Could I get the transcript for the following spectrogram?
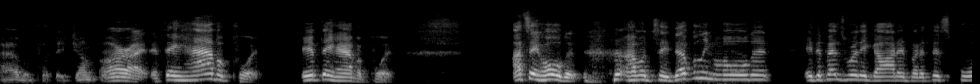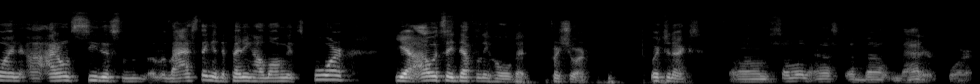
Have a put. They jump. All right. If they have a put, if they have a put, I'd say hold it. I would say definitely hold it. It depends where they got it, but at this point, I don't see this lasting. And depending how long it's for, yeah, I would say definitely hold it for sure. What's the next? Um, someone asked about Matterport.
